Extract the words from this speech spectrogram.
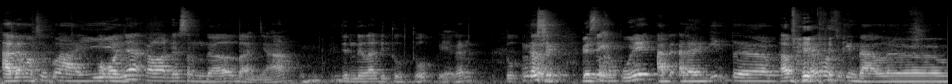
ada maksud lain. Pokoknya kalau ada sendal banyak, jendela ditutup, ya kan? Tuh, Enggak sih, biasanya lampunya ada ada yang pinter. Apa itu? masukin dalam.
